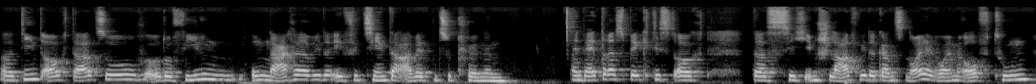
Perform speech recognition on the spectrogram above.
äh, dient auch dazu oder vielen, um nachher wieder effizienter arbeiten zu können. Ein weiterer Aspekt ist auch, dass sich im Schlaf wieder ganz neue Räume auftun,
